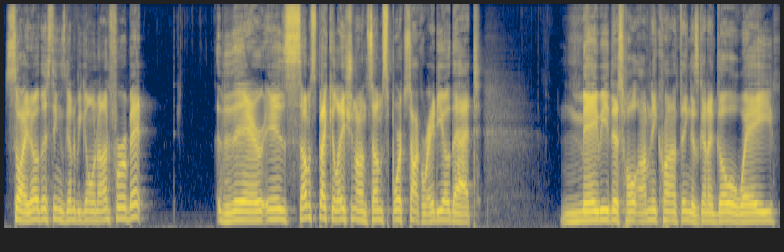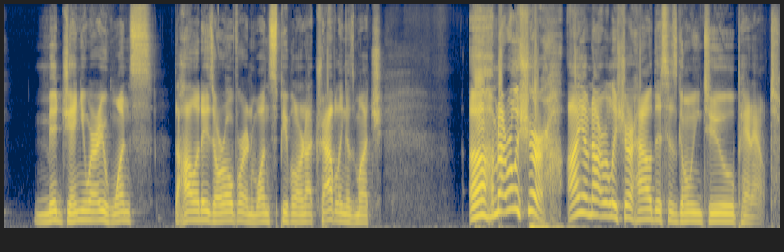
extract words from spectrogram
so I know this thing's going to be going on for a bit. There is some speculation on some sports talk radio that maybe this whole Omicron thing is going to go away mid January once the holidays are over and once people are not traveling as much. Uh, I'm not really sure. I am not really sure how this is going to pan out.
